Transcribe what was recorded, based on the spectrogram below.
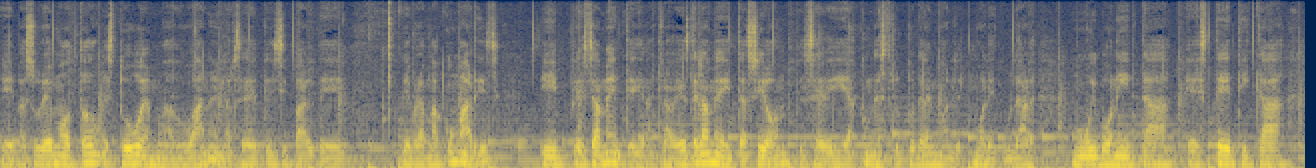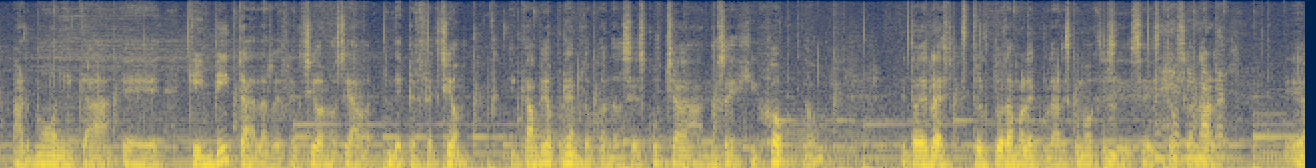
Eh, Basuremoto estuvo en Madhuana, en la sede principal de, de Brahma Kumaris, y precisamente a través de la meditación pues, se veía una estructura molecular muy bonita, estética, armónica, eh, que invita a la reflexión, o sea, de perfección. En cambio, por ejemplo, cuando se escucha, no sé, hip hop, ¿no? Entonces la estructura molecular es como que se, se distorsionara. ¿Eh?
